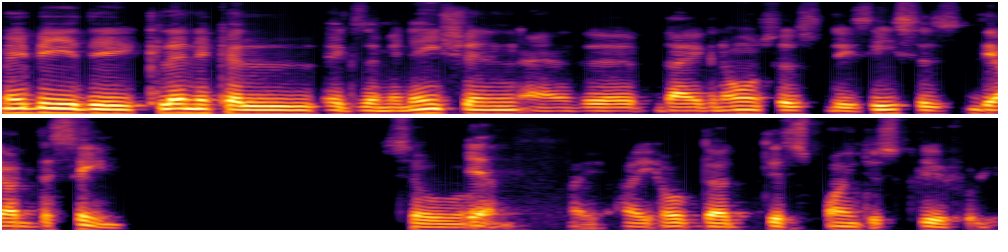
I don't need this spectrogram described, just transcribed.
maybe the clinical examination and the diagnosis, diseases, they are the same. So yeah. I, I hope that this point is clear for you.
